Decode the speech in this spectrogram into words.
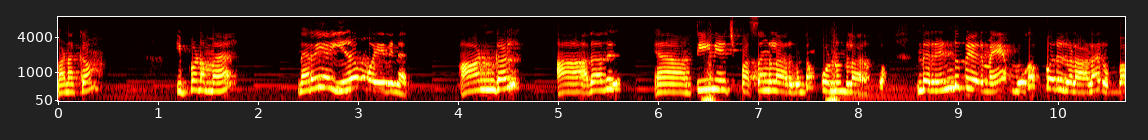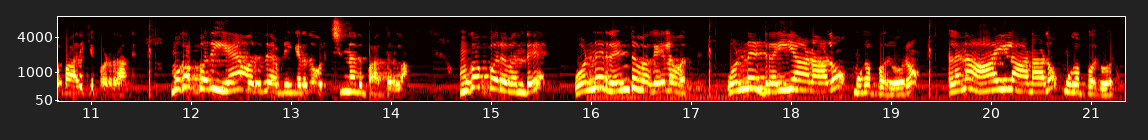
வணக்கம். இப்போ நம்ம நிறைய இளம் வயதினர் ஆண்கள் ஆஹ், அதாவது டீனேஜ் பசங்களா இருக்கட்டும் பொண்ணுங்களா இருக்கட்டும் இந்த ரெண்டு பேருமே முகப்பருகளால ரொம்ப பாதிக்கப்படுறாங்க. முகப்பரு ஏன் வருது அப்படிங்கறது ஒரு சின்னது பார்த்துடலாம் முகப்பரு வந்து ஒன்று ரெண்டு வகையில வருது. ஒன்று ட்ரை ஆனாலும் முகப்பரு வரும். இல்லைன்னா ஆயில் ஆனாலும் முகப்பரு வரும்.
